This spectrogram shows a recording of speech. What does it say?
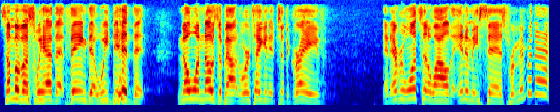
Some of us, we have that thing that we did that no one knows about, and we're taking it to the grave. And every once in a while, the enemy says, Remember that?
